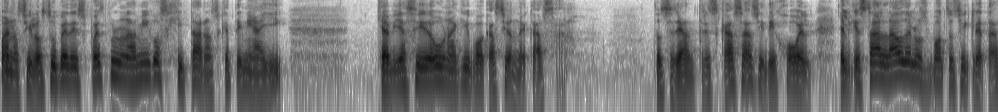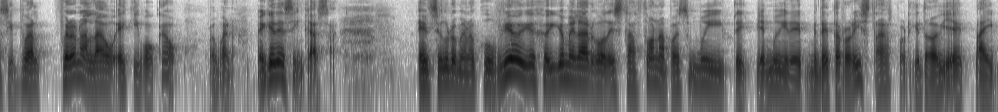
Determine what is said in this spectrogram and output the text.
Bueno, si lo supe después por unos amigos gitanos que tenía allí, que había sido una equivocación de casa. Entonces eran tres casas y dijo, el, el que está al lado de los motocicletas y fueron al lado equivocado. Pero bueno, me quedé sin casa. El seguro me lo cubrió y dijo, yo me largo de esta zona pues muy de, muy de, terroristas, porque todavía hay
